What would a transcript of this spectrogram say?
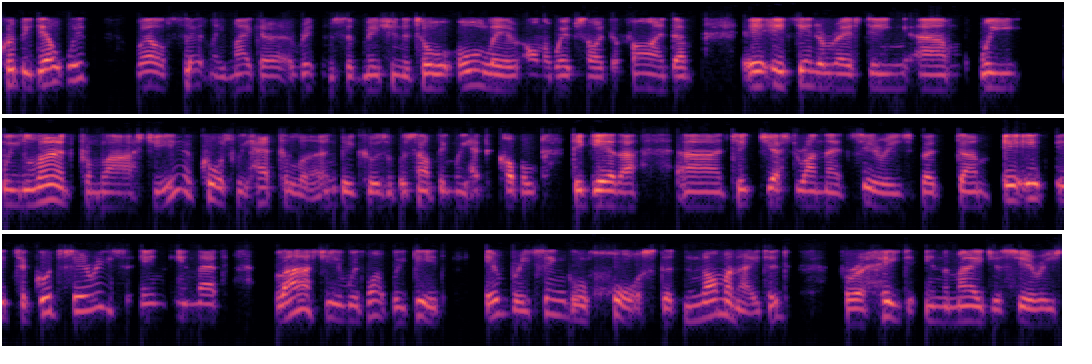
could be dealt with, well, certainly make a, a, written submission. It's all, all there on the website to find. Um, it, it's interesting. Um, we we learned from last year. Of course, we had to learn because it was something we had to cobble together uh, to just run that series. But um, it, it's a good series in, in that last year, with what we did, every single horse that nominated for a heat in the major series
